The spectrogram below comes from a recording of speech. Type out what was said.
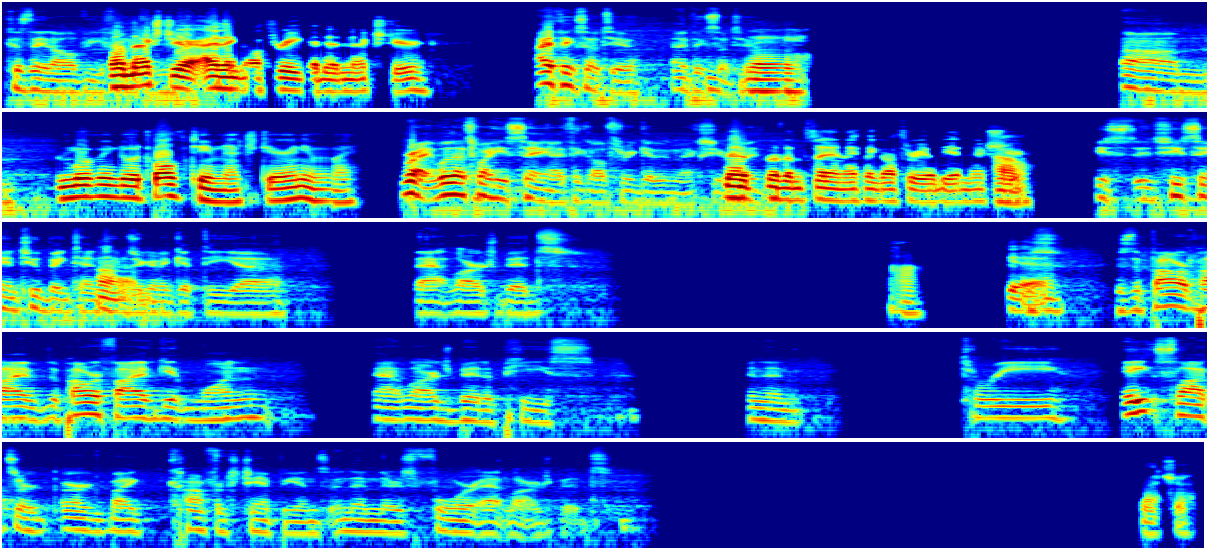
Because they'd all be. Well, next year, I think all three get in next year. I think so too. I think so too. They- Um, They're moving to a 12 team next year anyway. right. Well, that's why he's saying I think all three get in next year. That's But what I'm saying. I think all three will be in next Oh. year. he's he's saying two Big Ten teams Um, are going to get the uh, that large bids. Yeah. Because the Power Five, the Power Five get one at large bid apiece, and then three, eight slots are, are by conference champions, and then there's four at large bids. Gotcha.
